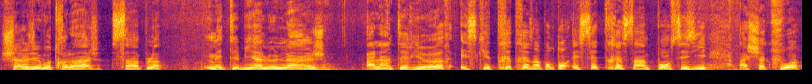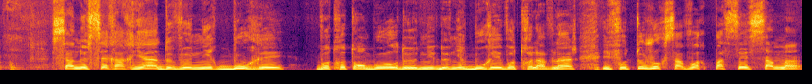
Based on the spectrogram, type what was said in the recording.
charger votre linge, simple, mettez bien le linge à l'intérieur. Et ce qui est très très important, et c'est très simple, pensez-y à chaque fois, ça ne sert à rien de venir bourrer votre tambour, de, venir bourrer votre lave-linge. Il faut toujours savoir passer sa main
